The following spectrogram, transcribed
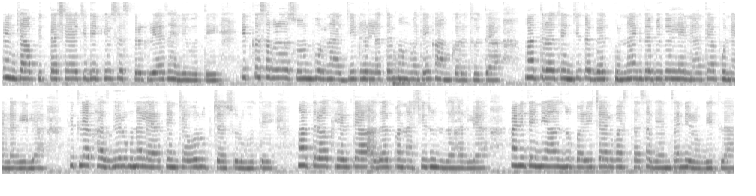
त्यांच्या पित्ताशयाची देखील शस्त्रक्रिया झाली होती. इतकं सगळं असून पूर्ण आजी ठरलं तर मग मध्ये काम करत होत्या. मात्र त्यांची तब्येत पुन्हा एकदा बिघडल्यानं त्या पुण्याला गेल्या. तिथल्या खासगी रुग्णालयात त्यांच्यावर उपचार सुरू होते. मात्र अखेर त्या आजारपणाशी झुंज हरल्या आणि त्यांनी आज दुपारी चार वाजता सगळ्यांचा निरोप घेतला.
